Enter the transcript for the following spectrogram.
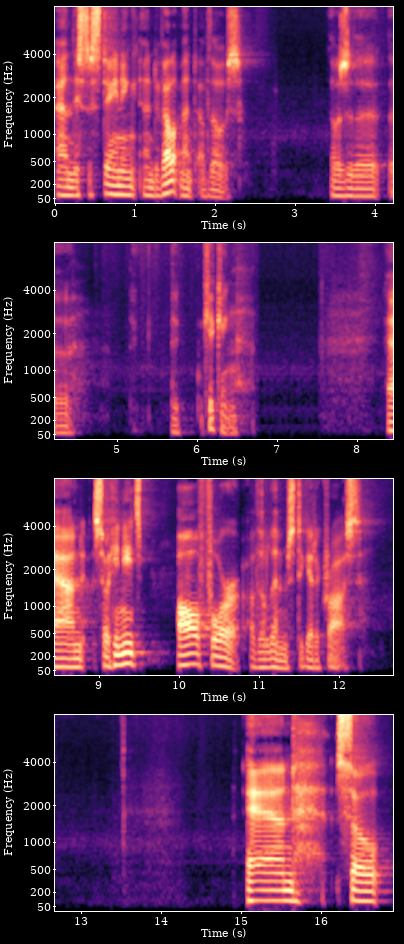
and the sustaining and development of those. Those are the, the, the kicking. And so he needs all four of the limbs to get across. And so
